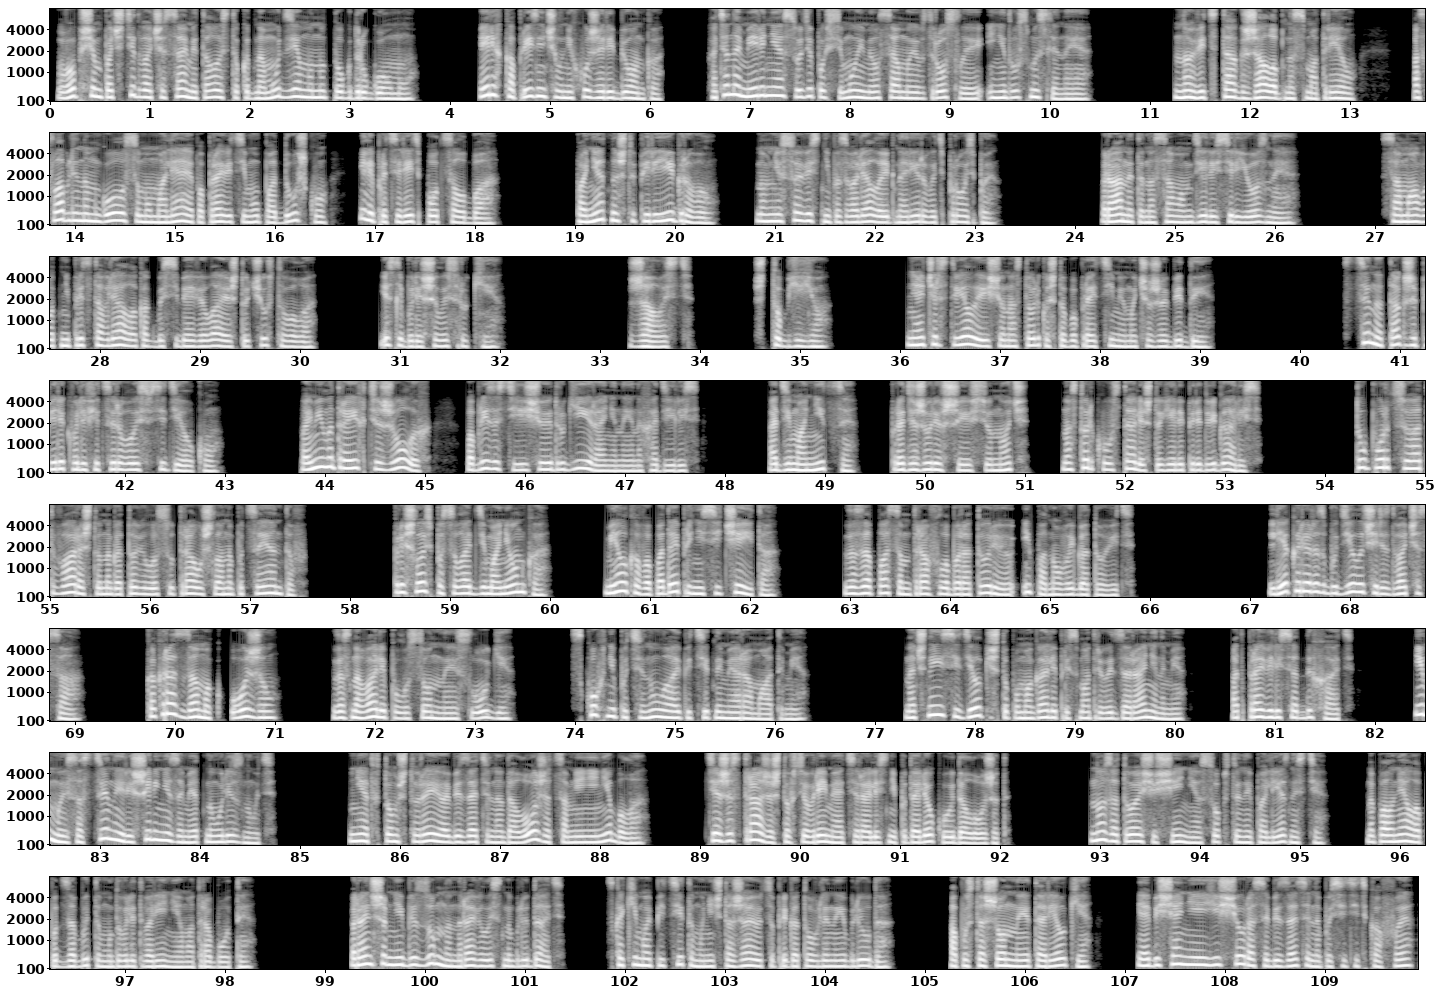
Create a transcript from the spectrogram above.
В общем, почти два часа металась то к одному демону, то к другому. Эрих капризничал не хуже ребенка, хотя намерения, судя по всему, имел самые взрослые и недвусмысленные. Но ведь так жалобно смотрел, ослабленным голосом умоляя поправить ему подушку или протереть пот со лба. Понятно, что переигрывал, но мне совесть не позволяла игнорировать просьбы. Раны-то на самом деле серьезные. Сама вот не представляла, как бы себя вела и что чувствовала, если бы лишилась руки. Жалость. Чтоб ее. Не очерствела еще настолько, чтобы пройти мимо чужой беды. Сцена также переквалифицировалась в сиделку. Помимо троих тяжелых, поблизости еще и другие раненые находились. А демоницы, продежурившие всю ночь, настолько устали, что еле передвигались. Ту порцию отвара, что наготовила с утра, ушла на пациентов. Пришлось посылать демонёнка. Мелкого подай принеси чей-то. За запасом трав в лабораторию и по новой готовить. Лекаря разбудила через два часа. Как раз замок ожил, засновали полусонные слуги, с кухни потянуло аппетитными ароматами. Ночные сиделки, что помогали присматривать за ранеными, отправились отдыхать, и мы со сценой решили незаметно улизнуть. Нет, в том, что Рэю обязательно доложат, сомнений не было. Те же стражи, что все время оттирались неподалеку и доложат. Но зато ощущение собственной полезности наполняло подзабытым удовлетворением от работы. Раньше мне безумно нравилось наблюдать, с каким аппетитом уничтожаются приготовленные блюда, опустошенные тарелки и обещание еще раз обязательно посетить кафе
